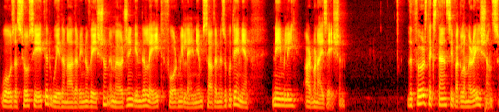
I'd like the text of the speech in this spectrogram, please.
was associated with another innovation emerging in the late 4th millennium southern Mesopotamia, namely urbanization. The first extensive agglomerations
